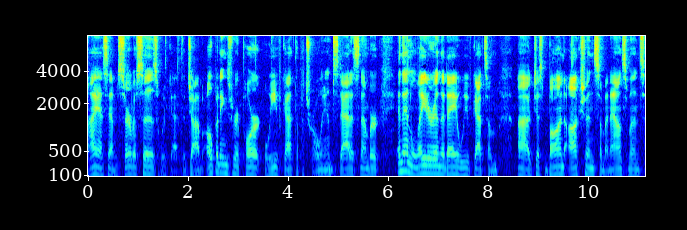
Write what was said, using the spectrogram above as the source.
ISM services, we've got the job openings report, we've got the petroleum status number, and then later in the day, we've got some uh, just bond auctions, some announcements,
